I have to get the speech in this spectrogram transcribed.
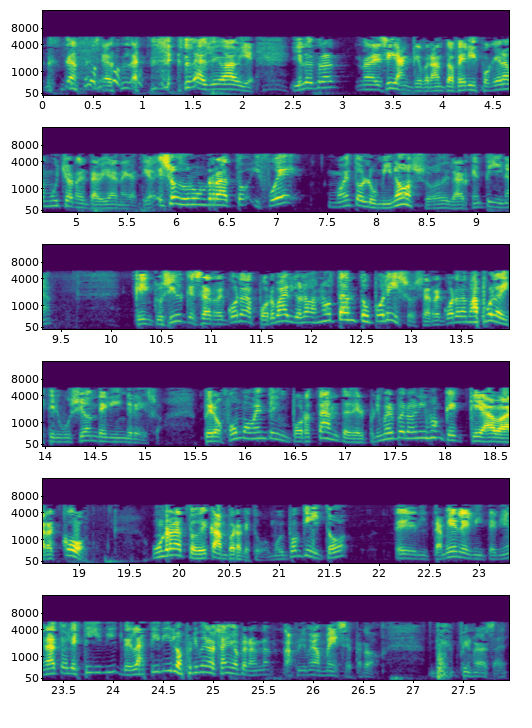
la, la, lleva bien. y el otro no decían quebranto feliz porque era mucha rentabilidad negativa. Eso duró un rato y fue un momento luminoso de la Argentina, que inclusive que se recuerda por varios lados, no tanto por eso, se recuerda más por la distribución del ingreso, pero fue un momento importante del primer peronismo que, que abarcó un rato de campo, ahora que estuvo muy poquito, el, también el interinato de las TINI los primeros años, pero no, los primeros meses, perdón, primeros años,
